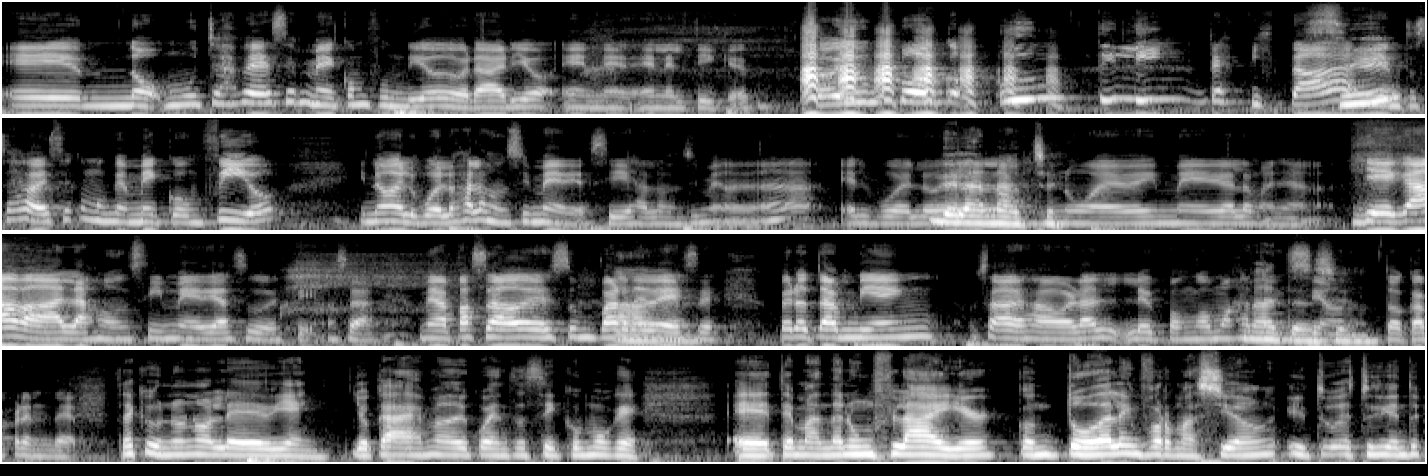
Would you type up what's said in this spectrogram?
Eh, no, muchas veces me he confundido de horario en el, en el ticket. Soy un poco, un tilín despistada ¿Sí? y entonces a veces como que me confío. Y no, el vuelo es a las once y media. Sí, es a las once y media. Ah, El vuelo De era la a noche. las nueve y media de la mañana. Llegaba a las once y media a su destino. O sea, me ha pasado eso un par Ah, de no. veces. Pero también, ¿sabes? Ahora le pongo más Más atención. atención. Toca aprender. Sabes que uno no lee bien. Yo cada vez me doy cuenta así como que eh, te mandan un flyer con toda la información y tú estudiante,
